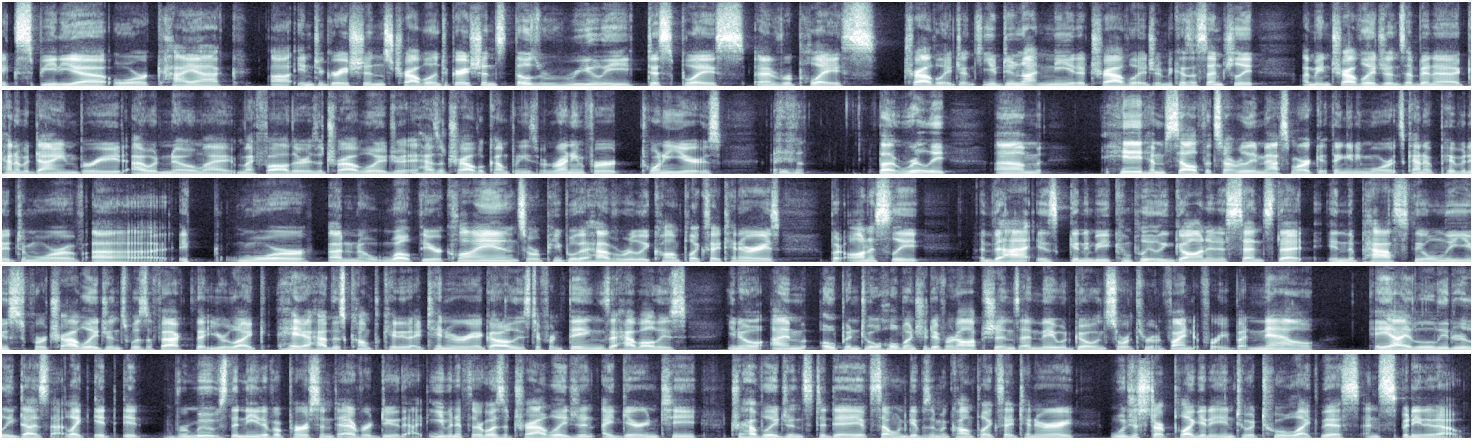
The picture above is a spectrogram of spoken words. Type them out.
Expedia or Kayak uh, integrations, travel integrations, those really displace and replace travel agents. You do not need a travel agent because essentially, I mean, travel agents have been a kind of a dying breed. I would know my, my father is a travel agent. It has a travel company. He's been running for 20 years. but really, um, he himself, it's not really a mass market thing anymore. It's kind of pivoted to more of uh, it, more, I don't know, wealthier clients or people that have really complex itineraries. But honestly, that is going to be completely gone in a sense that in the past, the only use for travel agents was the fact that you're like, hey, I have this complicated itinerary. I got all these different things. I have all these, you know, I'm open to a whole bunch of different options and they would go and sort through and find it for you. But now AI literally does that. Like it, it removes the need of a person to ever do that. Even if there was a travel agent, I guarantee travel agents today, if someone gives them a complex itinerary, we'll just start plugging it into a tool like this and spitting it out.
